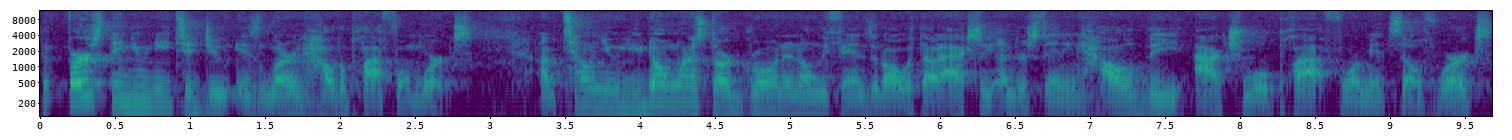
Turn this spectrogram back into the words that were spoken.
the first thing you need to do is learn how the platform works. I'm telling you, you don't want to start growing in OnlyFans at all without actually understanding how the actual platform itself works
